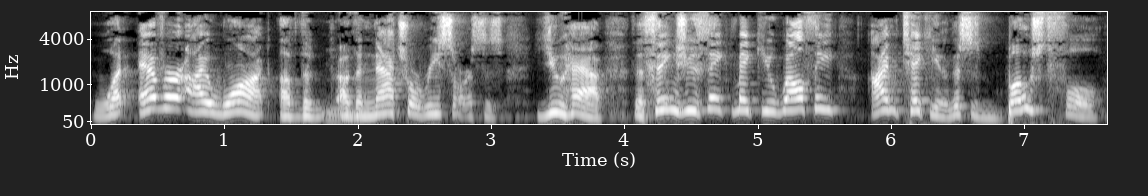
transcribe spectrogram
whatever I want of the, of the natural resources you have. The things you think make you wealthy, I'm taking them. This is boastful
